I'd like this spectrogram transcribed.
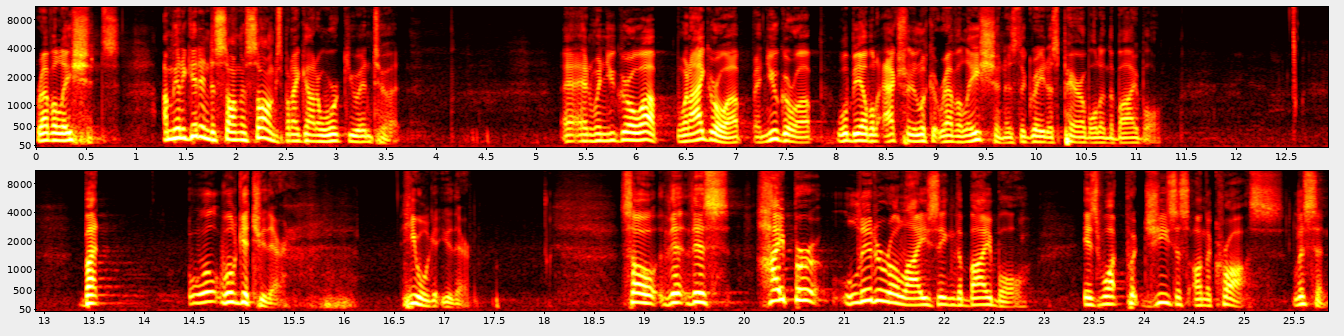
revelations. I'm going to get into Song of Songs, but I got to work you into it. And when you grow up, when I grow up and you grow up, we'll be able to actually look at Revelation as the greatest parable in the Bible. But we'll, we'll get you there. He will get you there. So, th- this hyper literalizing the Bible is what put Jesus on the cross. Listen,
